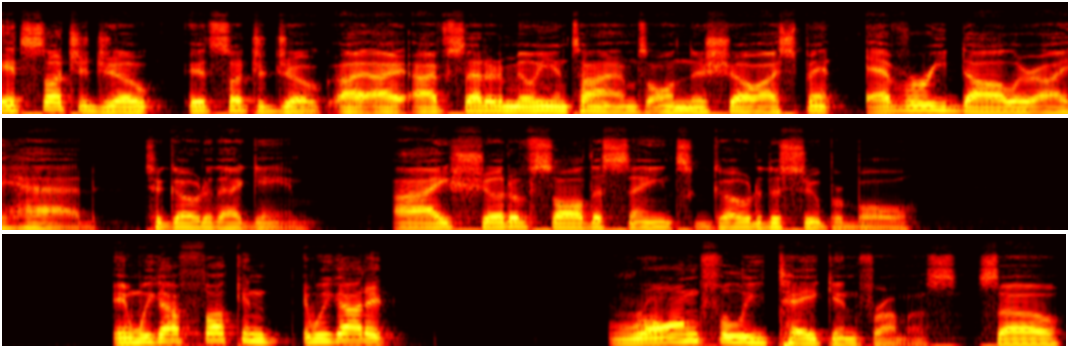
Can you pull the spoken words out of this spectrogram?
It's such a joke. It's such a joke. I, I I've said it a million times on this show. I spent every dollar I had to go to that game. I should have saw the Saints go to the Super Bowl. And we got fucking we got it wrongfully taken from us. So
